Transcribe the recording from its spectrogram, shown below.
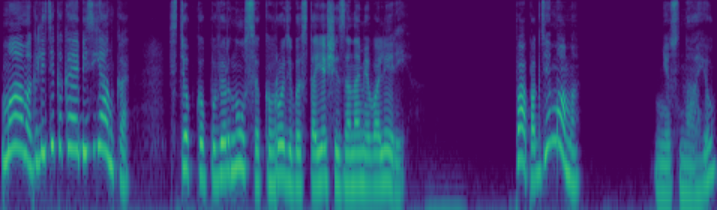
«Мама, гляди, какая обезьянка!» Стёпка повернулся к вроде бы стоящей за нами Валерии. «Папа, где мама?» «Не знаю.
